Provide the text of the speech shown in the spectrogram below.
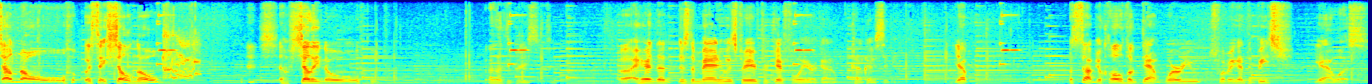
Shell no. Let's say Shell no. Shelly no. Uh, I hear that there's the man who is very forgetful here at Kanokami City. Yep. What's up? Your clothes look damp. Were you swimming at the beach? Yeah, I was.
